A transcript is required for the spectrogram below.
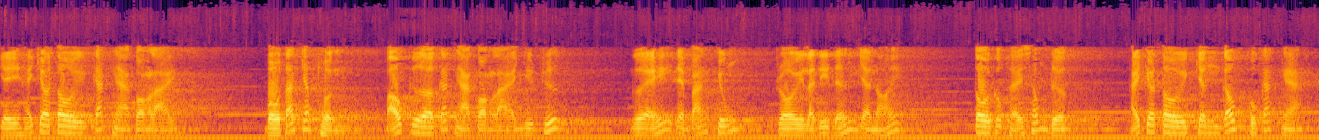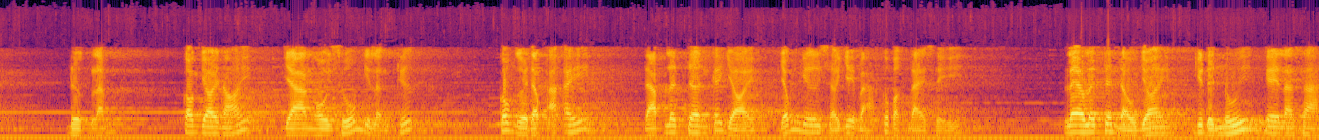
Vậy hãy cho tôi các ngà còn lại. Bồ tát chấp thuận, bảo cưa các ngà còn lại như trước. Người ấy đem bán chúng, rồi lại đi đến và nói, tôi không thể sống được, hãy cho tôi chân gốc của các ngà. Được lắm. Con voi nói và ngồi xuống như lần trước. Con người độc ác ấy đạp lên trên cái dòi giống như sợi dây bạc của bậc đại sĩ, leo lên trên đầu voi như đỉnh núi kê la sa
